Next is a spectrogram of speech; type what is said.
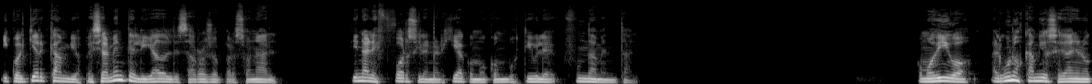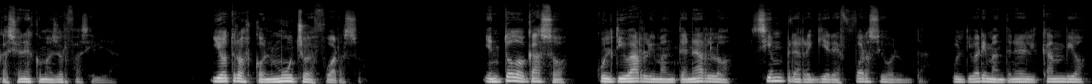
Y cualquier cambio, especialmente ligado al desarrollo personal, tiene al esfuerzo y la energía como combustible fundamental. Como digo, algunos cambios se dan en ocasiones con mayor facilidad y otros con mucho esfuerzo. Y en todo caso, cultivarlo y mantenerlo siempre requiere esfuerzo y voluntad. cultivar y mantener el cambio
